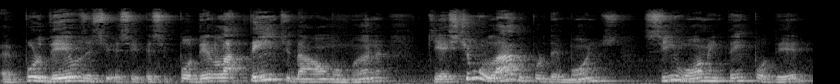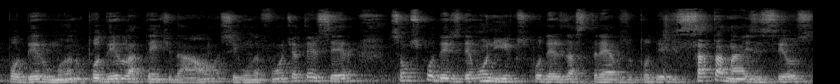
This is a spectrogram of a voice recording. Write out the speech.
é, por Deus, esse, esse, esse poder latente da alma humana, que é estimulado por demônios. Sim, o homem tem poder, poder humano, poder latente da alma, segunda fonte. A terceira são os poderes demoníacos, poderes das trevas, o poder de Satanás e seus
